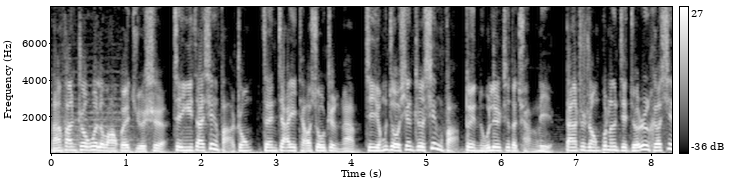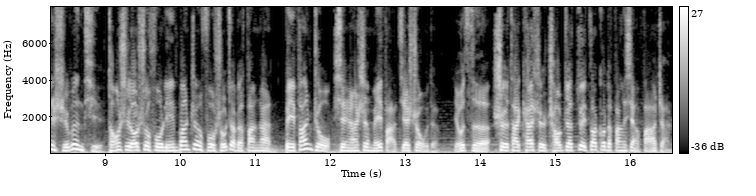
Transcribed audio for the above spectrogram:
南方州为了挽回局势，建议在宪法中增加一条修正案，即永久限制宪法对奴隶制的权利。但这种不能解决任何现实问题，同时又束缚联邦政府手脚的方案，北方州显然是没法接受的。由此，事态开始朝着最糟糕的方向发展。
